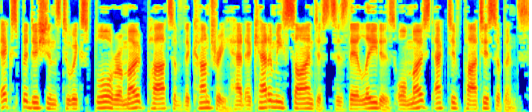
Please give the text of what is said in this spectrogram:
Expeditions to explore remote parts of the country had Academy scientists as their leaders or most active participants.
